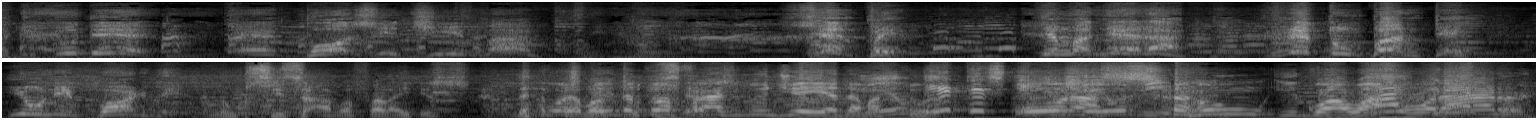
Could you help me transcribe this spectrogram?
atitude é positiva, sempre, de maneira retumbante e uniforme. Não precisava falar isso. Tava Gostei da tua certo. frase do dia aí, Adamastor. Eu detestei, achei Oração igual a Ai, orar credo.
